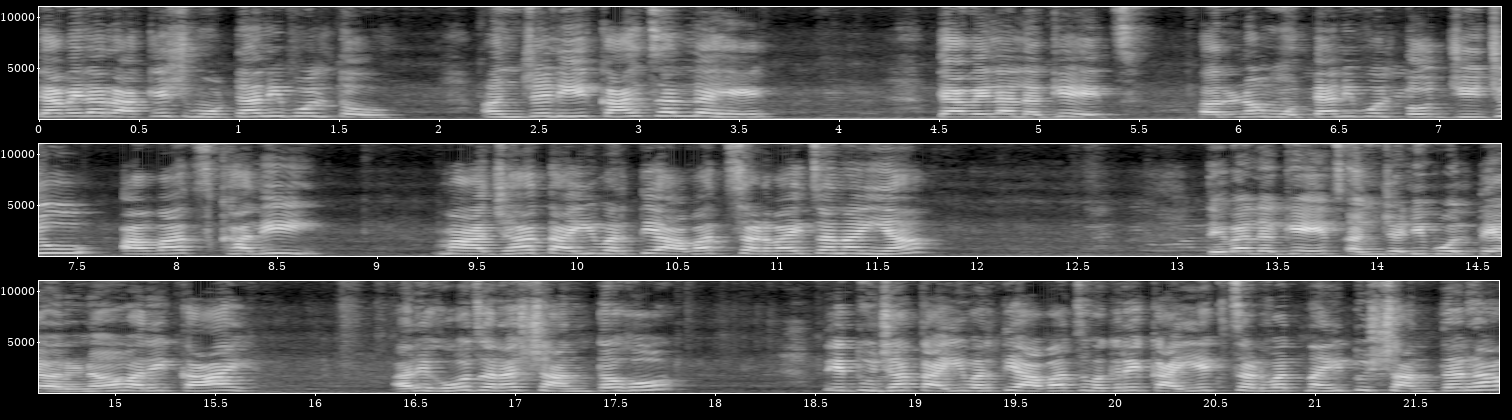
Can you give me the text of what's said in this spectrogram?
त्यावेळेला राकेश मोठ्याने बोलतो अंजली काय चाललं हे? त्यावेळेला लगेच अर्णव मोठ्याने बोलतो जिजू आवाज खाली. माझ्या ताईवरती आवाज चढवायचा नाही हा तेव्हा लगेच अंजली बोलते अर्णव अरे काय? अरे हो जरा शांत हो. ते तुझ्या ताईवरती आवाज वगैरे काही एक चढवत नाही तू शांत राहा.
